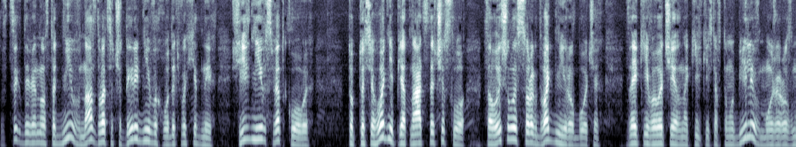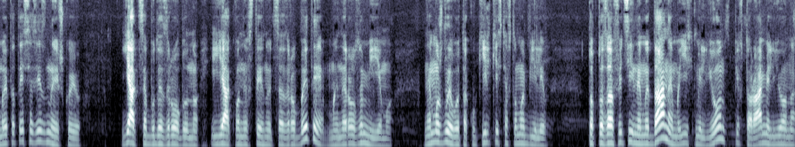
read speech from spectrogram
З цих 90 днів в нас 24 дні виходить вихідних, 6 днів святкових. Тобто сьогодні 15 число, залишилось 42 дні робочих, за які величезна кількість автомобілів може розмитатися зі знижкою. Як це буде зроблено і як вони встигнуть це зробити, ми не розуміємо. Неможливо таку кількість автомобілів. Тобто, за офіційними даними, їх мільйон, півтора мільйона.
